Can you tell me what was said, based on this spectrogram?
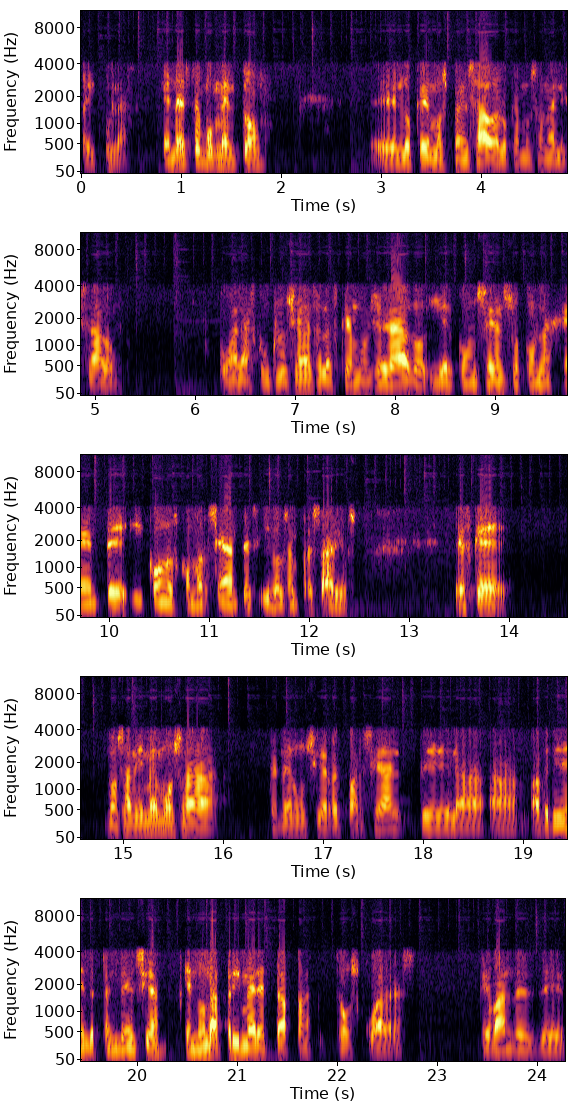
vehicular. En este momento, eh, lo que hemos pensado, lo que hemos analizado, o a las conclusiones a las que hemos llegado y el consenso con la gente y con los comerciantes y los empresarios, es que nos animemos a tener un cierre parcial de la Avenida Independencia en una primera etapa, dos cuadras, que van desde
